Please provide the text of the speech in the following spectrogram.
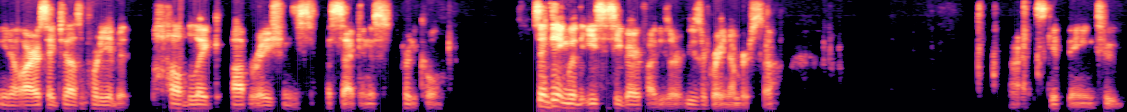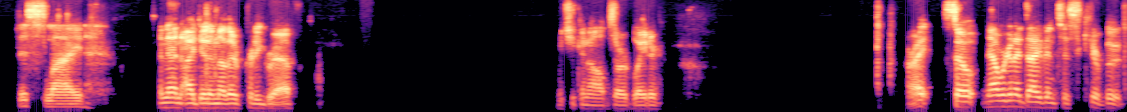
you know, RSA 2048-bit public operations a second is pretty cool. Same thing with the ECC verify. These are these are great numbers. So, all right, skipping to this slide, and then I did another pretty graph, which you can all absorb later. All right, so now we're gonna dive into secure boot.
